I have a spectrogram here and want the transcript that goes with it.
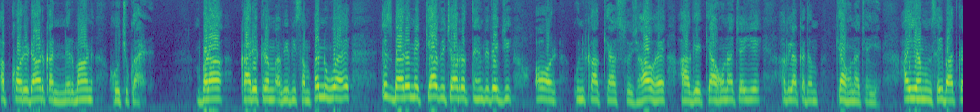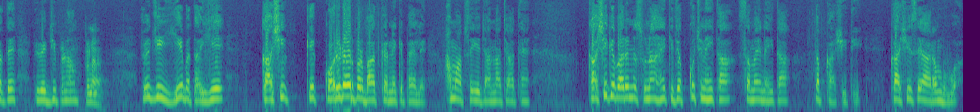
अब कॉरिडोर का निर्माण हो चुका है। बड़ा कार्यक्रम अभी भी संपन्न हुआ है। इस बारे में क्या विचार रखते हैं विवेक जी? और उनका क्या सुझाव है? आगे क्या होना चाहिए? अगला कदम क्या होना चाहिए? आइए हम उनसे ही बात करते हैं। विवेक जी प्रणाम। प्रणाम। विवेक जी ये बताइए काशी के कॉरिडोर पर बात करने के पहले हम आपसे ये जानना चाहते हैं। काशी के बारे में सुना है कि जब कुछ नहीं था, समय नहीं था, तब काशी थी। काशी से आरंभ हुआ।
